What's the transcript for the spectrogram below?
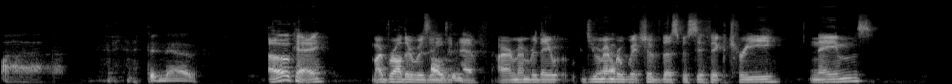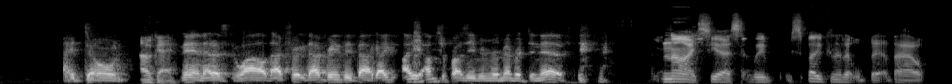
Uh, De Neve. okay. My brother was in De Neve. I remember they. Do you remember yeah. which of the specific tree names? I don't. Okay. Man, that is wild. I that brings me back. I, I am surprised I even remember De Neve. nice. Yes, we've spoken a little bit about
